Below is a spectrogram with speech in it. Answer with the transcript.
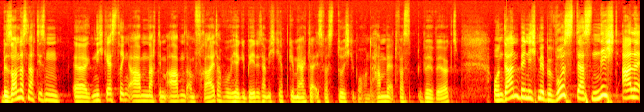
Besonders nach diesem, äh, nicht gestrigen Abend, nach dem Abend am Freitag, wo wir hier gebetet haben, ich habe gemerkt, da ist was durchgebrochen, da haben wir etwas bewirkt. Und dann bin ich mir bewusst, dass, nicht alle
